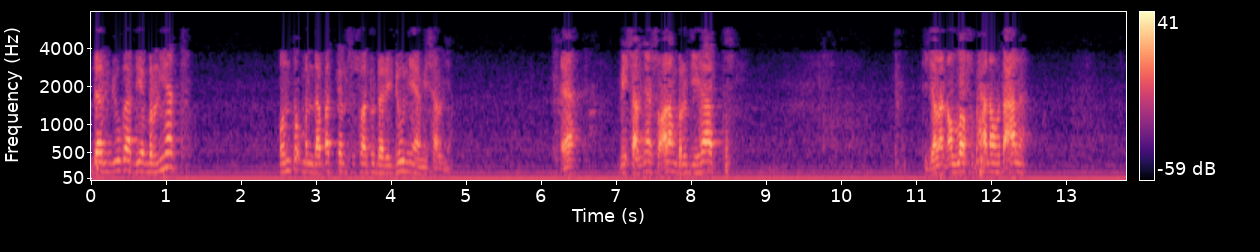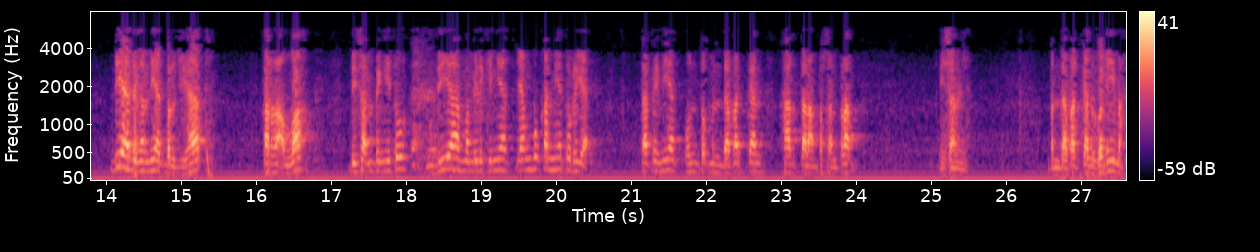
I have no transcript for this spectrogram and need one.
dan juga dia berniat untuk mendapatkan sesuatu dari dunia misalnya. Ya. Misalnya seorang berjihad di jalan Allah Subhanahu wa taala. Dia dengan niat berjihad karena Allah, di samping itu dia memiliki niat yang bukan niat riya, tapi niat untuk mendapatkan harta rampasan perang. Misalnya mendapatkan ghanimah.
